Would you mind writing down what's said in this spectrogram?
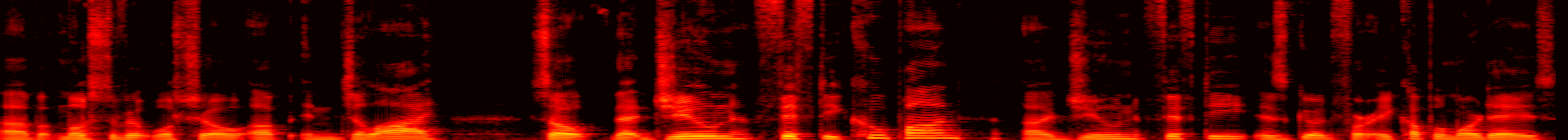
uh, but most of it will show up in July. So, that June 50 coupon, uh, June 50 is good for a couple more days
